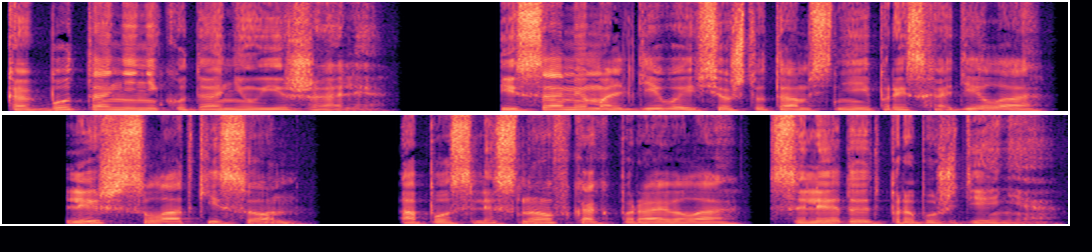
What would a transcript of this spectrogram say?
как будто они никуда не уезжали. И сами Мальдивы и все, что там с ней происходило, лишь сладкий сон а после снов, как правило, следует пробуждение.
